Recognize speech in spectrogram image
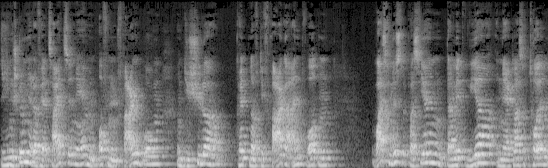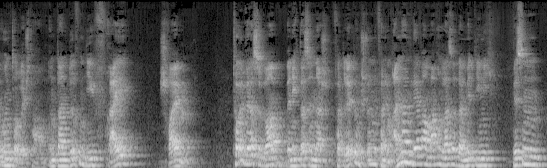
sich eine Stunde dafür Zeit zu nehmen, einen offenen Fragebogen und die Schüler könnten auf die Frage antworten, was müsste passieren, damit wir in der Klasse tollen Unterricht haben? Und dann dürfen die frei schreiben. Toll wäre es sogar, wenn ich das in einer Vertretungsstunde von einem anderen Lehrer machen lasse, damit die nicht wissen,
